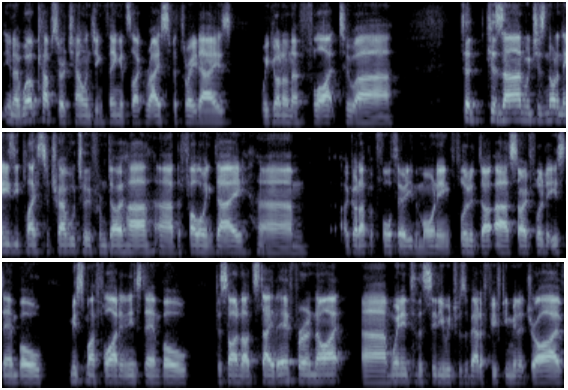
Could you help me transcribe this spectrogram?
you know, World Cups are a challenging thing. It's like race for three days. We got on a flight to, uh, to Kazan, which is not an easy place to travel to from Doha. Uh, the following day, um, I got up at 4:30 in the morning, flew to uh, sorry, flew to Istanbul, missed my flight in Istanbul, decided I'd stay there for a night. Um, went into the city, which was about a 50 minute drive,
